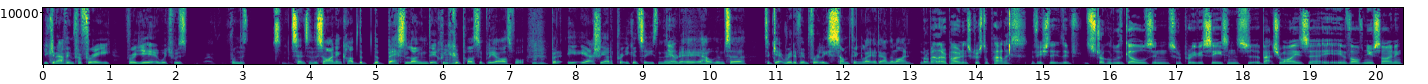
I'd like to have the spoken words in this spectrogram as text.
You can have him for free for a year," which was, from the sense of the signing club, the, the best loan deal mm-hmm. you could possibly ask for. Mm-hmm. But he, he, actually had a pretty good season there, yeah. and it, it helped them to to get rid of him for at least something later down the line. What about their opponents, Crystal Palace? Vish, they, have struggled with goals in sort of previous seasons. Uh, Batshuayi's uh, involved new signing.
